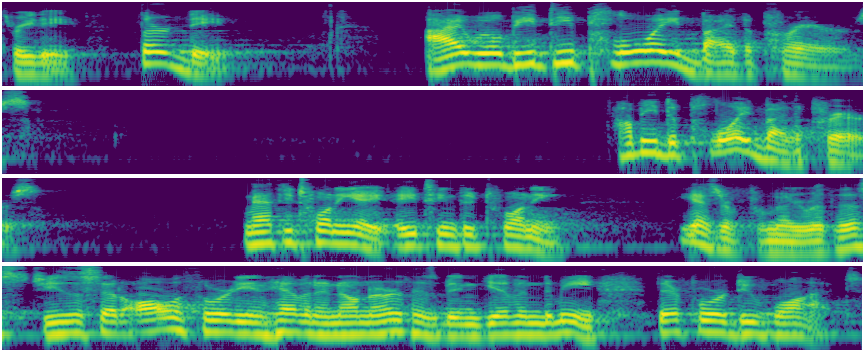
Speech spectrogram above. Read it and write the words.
3D. Third D, I will be deployed by the prayers. I'll be deployed by the prayers. Matthew 28, 18 through 20. You guys are familiar with this. Jesus said, all authority in heaven and on earth has been given to me. Therefore do what?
